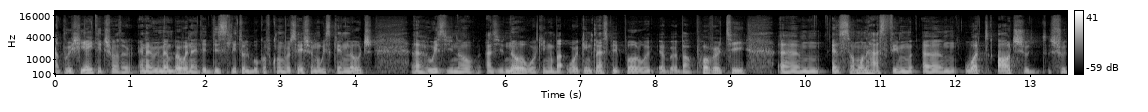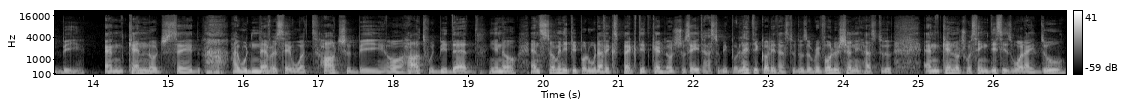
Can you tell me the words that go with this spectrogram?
appreciate each other. And I remember when I did this little book of conversation with Ken Loach, uh, who is, you know, as you know, working about working class people, about poverty. Um, and someone asked him um, what art should should be, and Ken Loach said, I would never say what art should be, or art would be dead, you know? And so many people would have expected Ken Loach to say it has to be political, it has to do the revolution, it has to do. And Ken Loach was saying, This is what I do,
